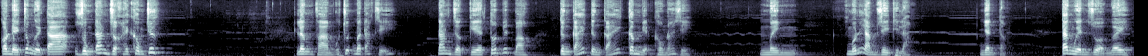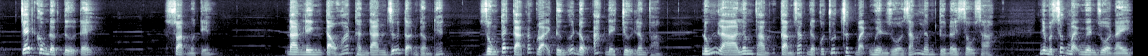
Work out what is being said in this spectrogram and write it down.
Còn để cho người ta dùng đan dược hay không chứ? Lâm Phạm có chút bất đắc dĩ. Đan dược kia tốt biết bao, Từng cái từng cái câm miệng không nói gì. Mình muốn làm gì thì làm. Nhân tộc, Ta nguyện rủa ngươi, Chết không được tử tế. Xoạt một tiếng. Đàn linh tạo hóa thần đan giữ tận gầm thét, Dùng tất cả các loại từ ngữ độc ác để chửi Lâm Phạm Đúng là Lâm Phạm có cảm giác được có chút sức mạnh nguyền rùa giáng lâm từ nơi sâu xa. Nhưng mà sức mạnh nguyền rùa này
